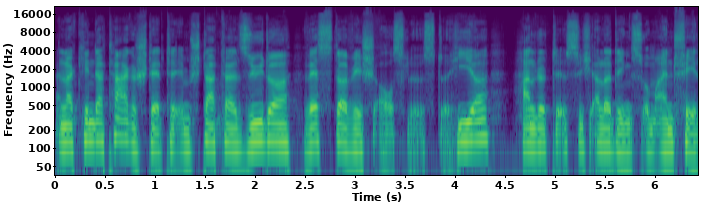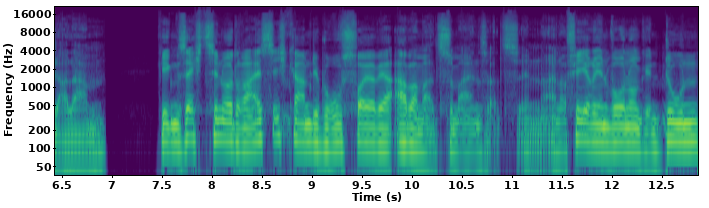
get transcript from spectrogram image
einer Kindertagesstätte im Stadtteil Süder Westerwisch auslöste. Hier handelte es sich allerdings um einen Fehlalarm. Gegen 16.30 Uhr kam die Berufsfeuerwehr abermals zum Einsatz. In einer Ferienwohnung in Dun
